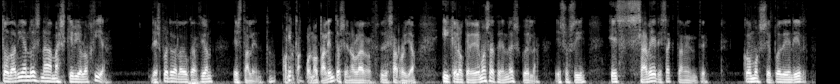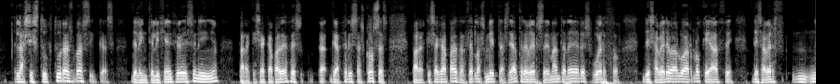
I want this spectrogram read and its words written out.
todavía no es nada más que biología. Después de la educación es talento, o no, o no, talento si no lo ha desarrollado. Y que lo que debemos hacer en la escuela, eso sí, es saber exactamente cómo se pueden ir las estructuras básicas de la inteligencia de ese niño para que sea capaz de hacer, de hacer esas cosas, para que sea capaz de hacer las metas, de atreverse, de mantener esfuerzo, de saber evaluar lo que hace, de saber mm,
